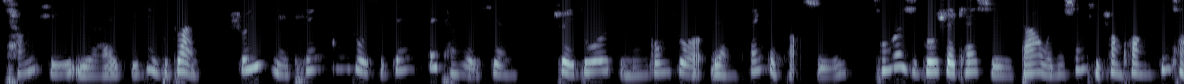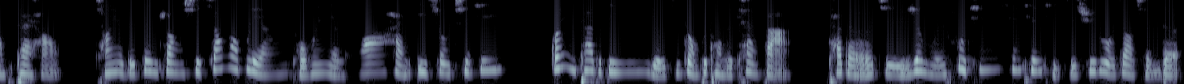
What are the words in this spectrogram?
长期以来疾病不断，所以每天工作时间非常有限，最多只能工作两三个小时。从二十多岁开始，达尔文的身体状况经常不太好，常有的症状是消化不良、头昏眼花和易受刺激。关于他的病因，有几种不同的看法。他的儿子认为父亲先天体质虚弱造成的，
